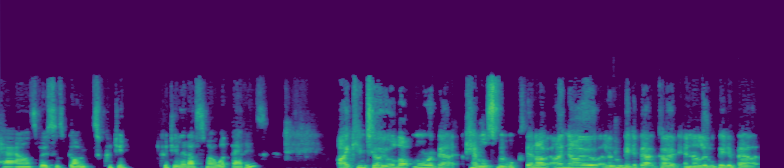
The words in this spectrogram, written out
cows versus goats? Could you could you let us know what that is? I can tell you a lot more about camel's milk than I, I know a little bit about goat and a little bit about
